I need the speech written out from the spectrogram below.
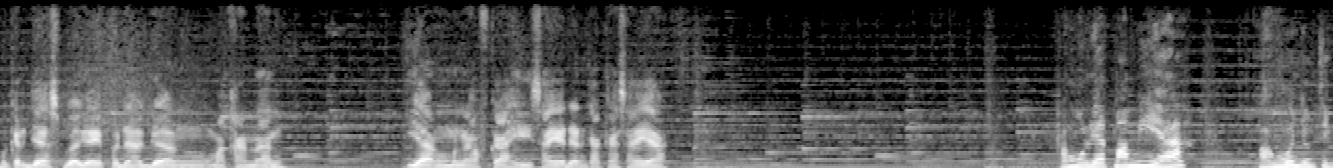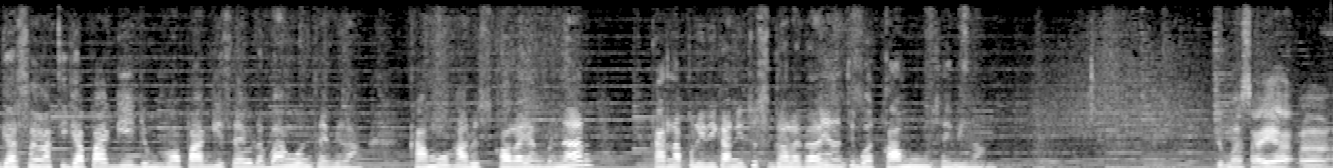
bekerja sebagai pedagang makanan yang menafkahi saya dan kakak saya. Kamu lihat mami ya, bangun jam tiga setengah tiga pagi, jam 2 pagi saya udah bangun, saya bilang. Kamu harus sekolah yang benar, karena pendidikan itu segala-galanya nanti buat kamu, saya bilang. Cuma saya uh,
